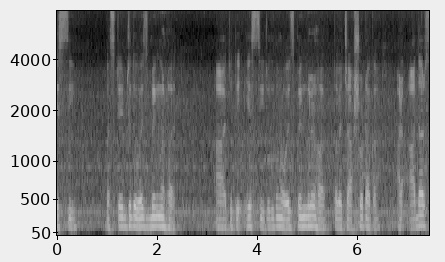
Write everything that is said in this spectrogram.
এসসি বা স্টেট যদি ওয়েস্ট বেঙ্গল হয় আর যদি এসসি যদি তোমরা ওয়েস্ট বেঙ্গলের হয়, তবে চারশো টাকা। আর আদার্স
